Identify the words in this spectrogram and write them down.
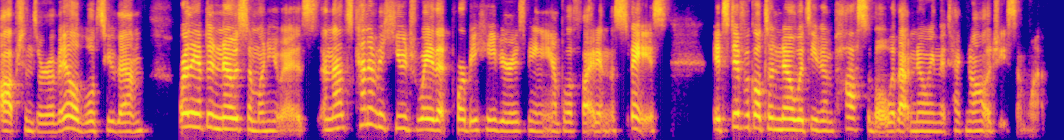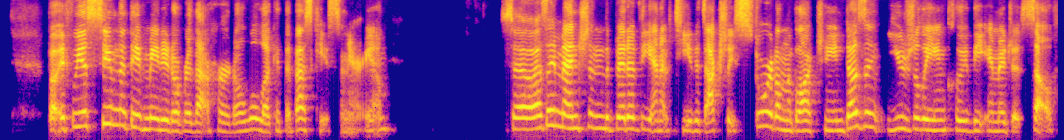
options are available to them, or they have to know someone who is. And that's kind of a huge way that poor behavior is being amplified in the space. It's difficult to know what's even possible without knowing the technology somewhat. But if we assume that they've made it over that hurdle, we'll look at the best case scenario. So as I mentioned, the bit of the NFT that's actually stored on the blockchain doesn't usually include the image itself.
